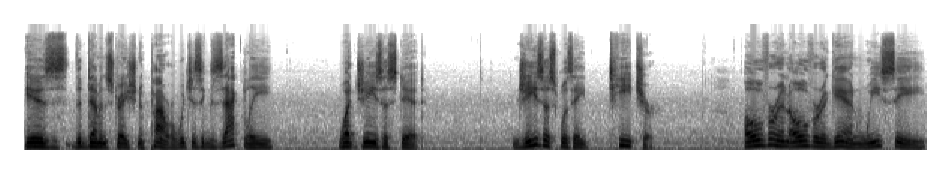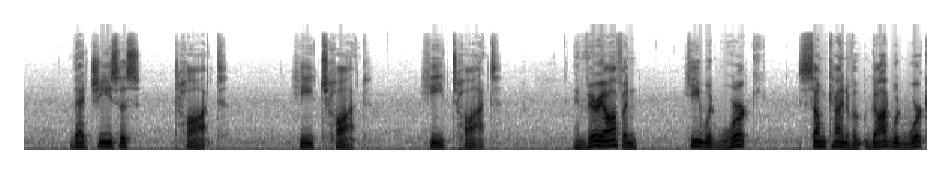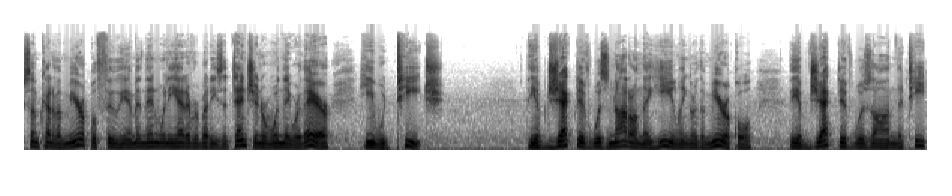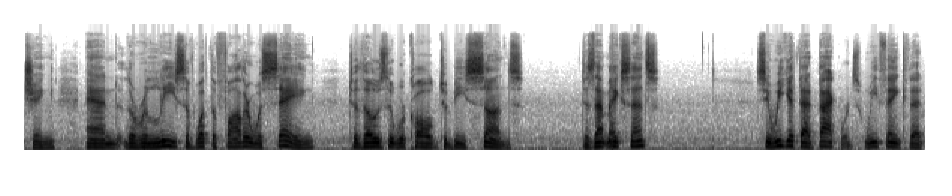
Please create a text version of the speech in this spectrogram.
is the demonstration of power, which is exactly what Jesus did. Jesus was a teacher. Over and over again, we see that Jesus taught. He taught he taught. And very often, he would work some kind of a, God would work some kind of a miracle through him. And then when he had everybody's attention or when they were there, he would teach. The objective was not on the healing or the miracle, the objective was on the teaching and the release of what the Father was saying to those that were called to be sons. Does that make sense? See, we get that backwards. We think that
